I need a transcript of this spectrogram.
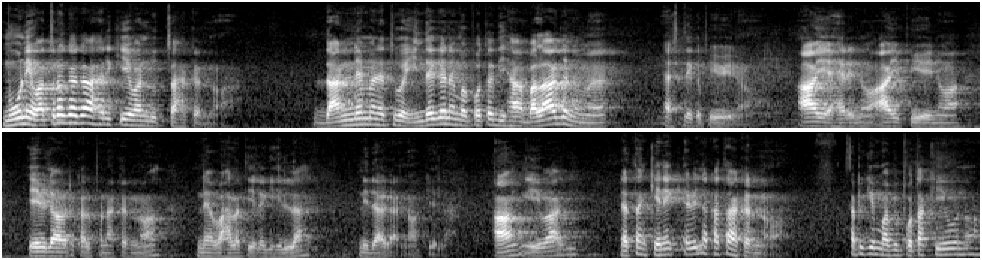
මූණේ වතුර ගගා හරි කියවන්න උත්සාහ කරනවා. දන්නේම නැතුව ඉඳගෙනම පොත දිහා බලාගෙනම ඇස් දෙක පියවෙනවා. ආයෙ හැරෙනවා ආයෙ පියවෙනවා. ඒ වෙලාවට කල්පනා කරනවා නෑ වහලා තියලා ගිහිල්ලා නිදා ගන්නවා කියලා. ආන් ඒ වාගේ නැත්තම් කෙනෙක් ඇවිල්ලා කතා කරනවා. අපි කියමු අපි පොතක් කියවනවා.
